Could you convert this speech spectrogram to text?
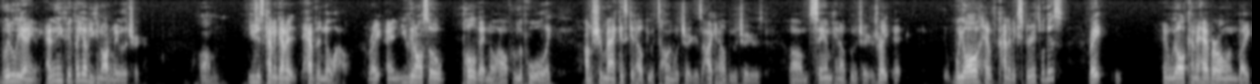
literally anything, anything you can think of, you can automate with a trigger. Um, you just kind of gotta have the know-how, right? And you can also pull that know-how from the pool. Like I'm sure Macus could help you a ton with triggers. I can help you with triggers. Um, Sam can help you with triggers, right? Eh, we all have kind of experience with this, right? And we all kind of have our own like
